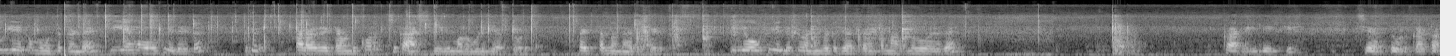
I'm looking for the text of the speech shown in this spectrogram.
ഉള്ളിയൊക്കെ മൂത്തിട്ടുണ്ട്. തീ അങ്ങ് ഓഫ് ചെയ്തിട്ട് ഒരു കളർ കിട്ടാൻ വേണ്ടി കുറച്ച് കാശ്മീരി മുളക് പൊടി ചേർത്ത് കൊടുക്കാം. പെട്ടെന്നൊന്ന് ഇറക്കിയെടുക്കാം. തീ ഓഫ് ചെയ്തിട്ട് വേണം കേട്ടോ ചേർക്കാനായിട്ട് മറന്നു പോയത് കറിയിലേക്ക് ചേർത്ത് കൊടുക്കാം കേട്ടോ.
